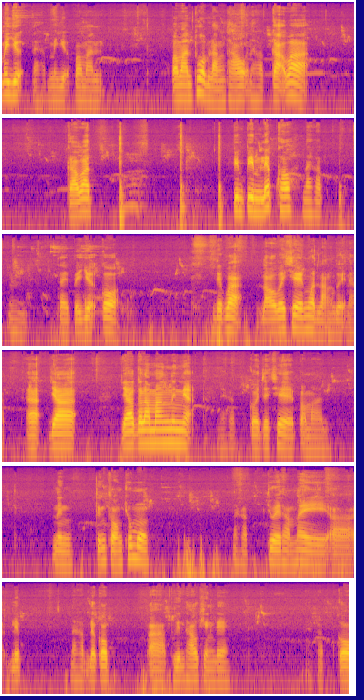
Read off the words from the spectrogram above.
ไม่เยอะนะครับ ไม่เยอะประมาณประมาณท่วมหลังเท้านะครับ กะว่า กะว่าปิมปิมๆเล็บเขานะครับอืมใส่ไปเยอะก็ เรียกว่าเราเอาไว้แช่งวดหลังด้วยนะครับอะยายากระมังหนึงเนี่ยนะครับ ก็จะแช่ประมาณหนึ่งถึงสองชั่วโมงนะครับ ช่วยทำให้อ่าเล็บนะครับ แล้วก็อ่าพื้นเท้าแข็งแรงนะครับ ก็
